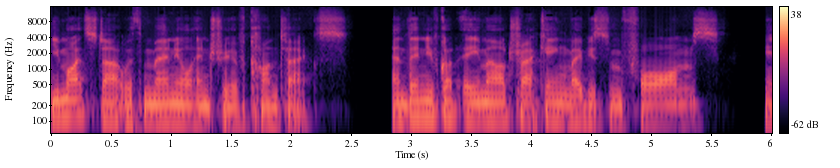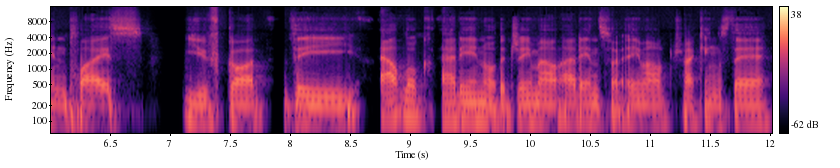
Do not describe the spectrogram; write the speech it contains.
You might start with manual entry of contacts, and then you've got email tracking, maybe some forms in place. You've got the Outlook add in or the Gmail add in, so email tracking's there.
